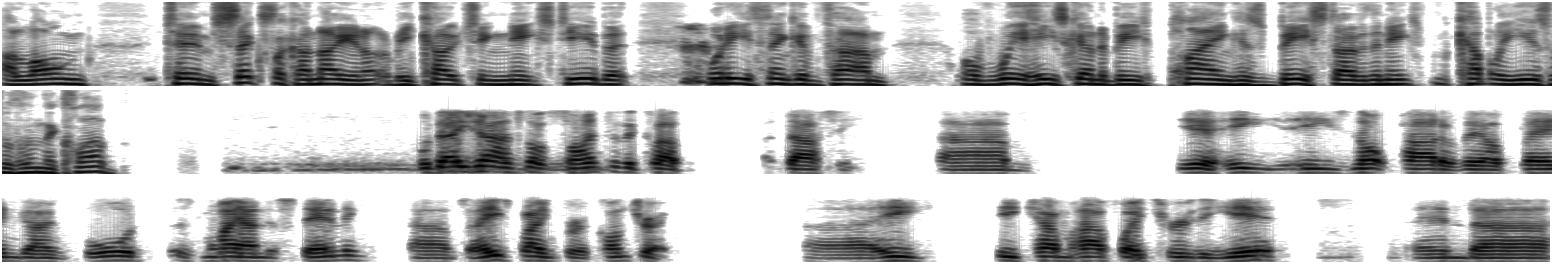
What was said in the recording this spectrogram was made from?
a long-term six? Like I know you're not going to be coaching next year, but what do you think of um, of where he's going to be playing his best over the next couple of years within the club? well, Daejarn's not signed to the club, Darcy. Um, yeah, he, he's not part of our plan going forward, is my understanding. Um, so he's playing for a contract. Uh, he he come halfway through the year, and uh,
